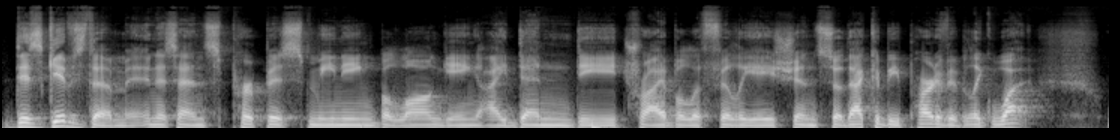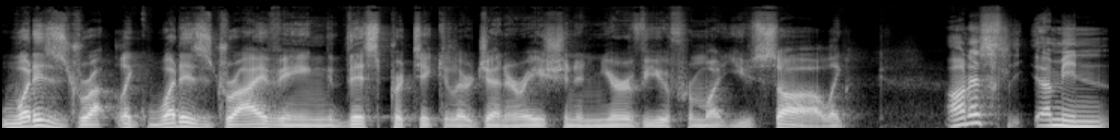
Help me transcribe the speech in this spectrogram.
this gives them in a sense purpose meaning belonging identity tribal affiliation so that could be part of it but like what what is dri- like what is driving this particular generation in your view from what you saw like honestly i mean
